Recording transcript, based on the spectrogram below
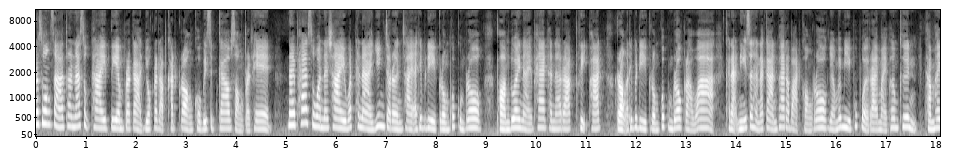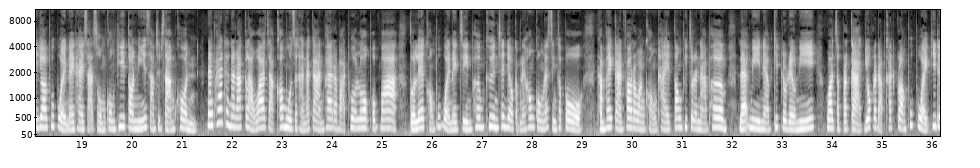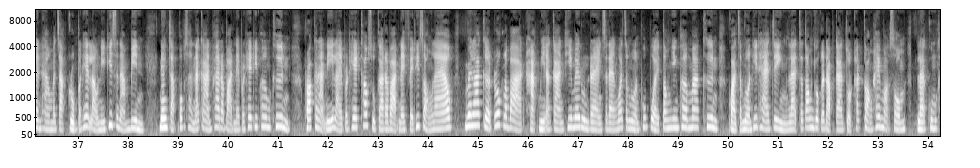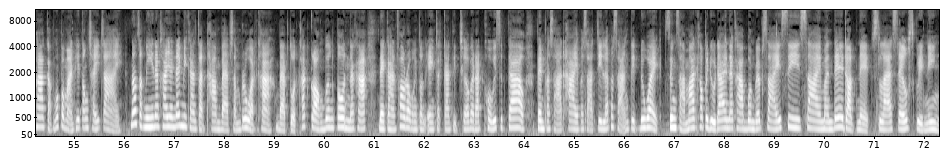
กระทรวงสาธารณสุขไทยเตรียมประกาศยกระดับคัดกรองโควิด -19 2 ประเทศ นายแพทย์สุวรรณชัย วัฒนายิ่งเจริญชัยอธิบดีกรมควบคุมโรค พร้อมด้วยนายแพทย์ธนรักษ์ผริพัฒน์รองอธิบดีกรมควบคุมโรคกล่าวว่า ขณะนี้สถานการณ์แพร่ระบาดของโรคยังไม่มีผู้ป่วยรายใหม่เพิ่มขึ้นทำให้ยอดผู้ป่วยในไทยสะสมคงที่ตอนนี้ 33 คนนายแพทย์ธนรักษ์กล่าวว่าจากข้อมูลสถานการณ์แพร่ระบาดทั่วโลก พบว่าตัวเลขของผู้ป่วยในจีนเพิ่มขึ้น เช่นเดียวกับในฮ่องกงและสิงคโปร์ทำให้การเฝ้าระวังของไทยต้องพิจารณาเพิ่ม และมีแนวคิดเร็วๆนี้ ว่าจะประกาศยกระดับดับคัดกรองผู้ป่วยที่เดินทางมาจากกลุ่มประเทศเหล่านี้ที่สนามบิน เนื่องจากพบสถานการณ์แพร่ระบาดในประเทศที่เพิ่มขึ้น เพราะขณะนี้หลายประเทศเข้าสู่การระบาดในเฟสที่ 2 แล้ว เวลาเกิดโรคระบาดหากมีอาการที่ไม่รุนแรง แสดงว่าจำนวนผู้ป่วยต้องยิ่งเพิ่มมากขึ้น กว่าจำนวนที่แท้จริง และจะต้องยกระดับการตรวจคัดกรองให้เหมาะสม และคุ้มค่ากับงบประมาณที่ต้องใช้จ่าย นอกจากนี้นะคะยังได้มีการจัดทำแบบสำรวจค่ะ แบบตรวจคัดกรองเบื้องต้นนะคะ ในการเฝ้าระวังตนเองจากการติดเชื้อไวรัสโควิด -19 เป็นภาษาไทย ภาษาจีนและภาษาอังกฤษด้วย ซึ่งสามารถเข้าไปดูได้นะคะ บนเว็บไซต์ csimonday.net/self-screening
